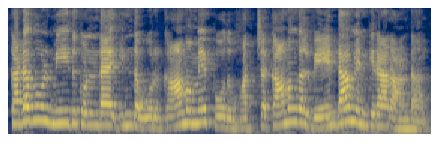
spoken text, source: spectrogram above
கடவுள் மீது கொண்ட இந்த ஒரு காமமே போதும். மற்ற காமங்கள் வேண்டாம் என்கிறார் ஆண்டாள்.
